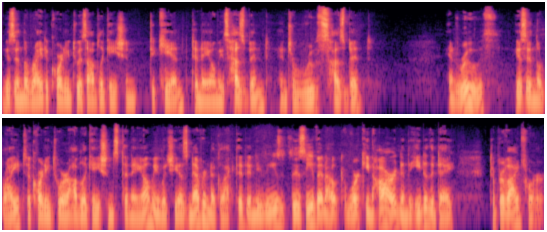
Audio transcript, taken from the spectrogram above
is in the right according to his obligation to kin, to Naomi's husband, and to Ruth's husband. And Ruth is in the right according to her obligations to Naomi, which she has never neglected, and is even out working hard in the heat of the day to provide for her.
